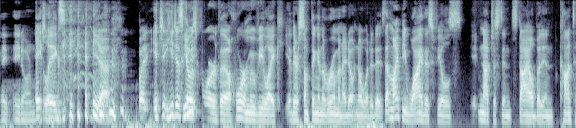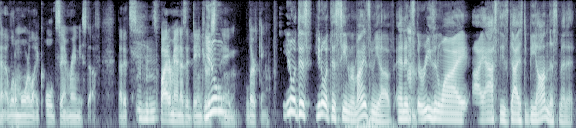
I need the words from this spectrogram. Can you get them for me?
eight, eight arms, eight legs yeah but it he just goes for the horror movie like there's something in the room and i don't know what it is that might be why this feels not just in style but in content a little more like old sam raimi stuff that it's Mhm. spider-man as a dangerous You know- thing lurking You know what this you know what this scene reminds me of, and it's Mm. the reason why I asked these guys to be on this minute.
